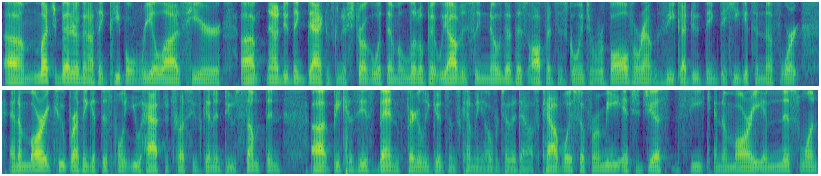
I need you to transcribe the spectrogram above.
Um, much better than I think people realize here. Uh, and I do think Dak is going to struggle with them a little bit. We obviously know that this offense is going to revolve around Zeke. I do think that he gets enough work. And Amari Cooper, I think at this point you have to trust he's going to do something uh, because he's been fairly good since coming over to the Dallas Cowboys. So for me, it's just Zeke and Amari in this one.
